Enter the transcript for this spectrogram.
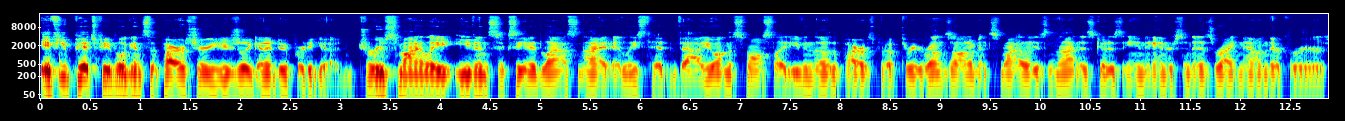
if you pitch people against the Pirates, you're usually going to do pretty good. Drew Smyly even succeeded last night, at least hit value on the small slate, even though the Pirates put up three runs on him. And Smyly is not as good as Ian Anderson is right now in their careers.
